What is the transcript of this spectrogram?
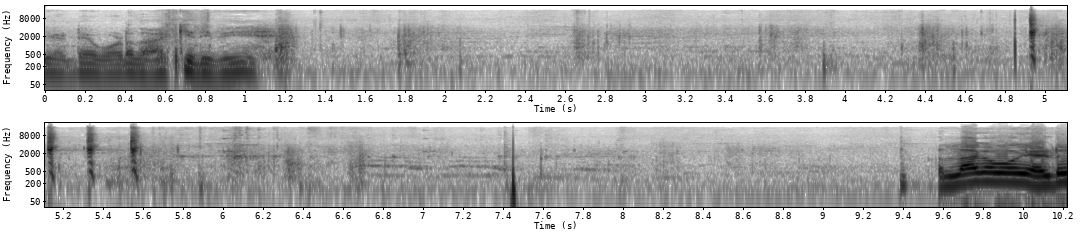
ಗೆಡ್ಡೆ ಹೊಡೆದು ಹಾಕಿದ್ದೀವಿ ಅಲ್ಲಾಗವು ಎರಡೂ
